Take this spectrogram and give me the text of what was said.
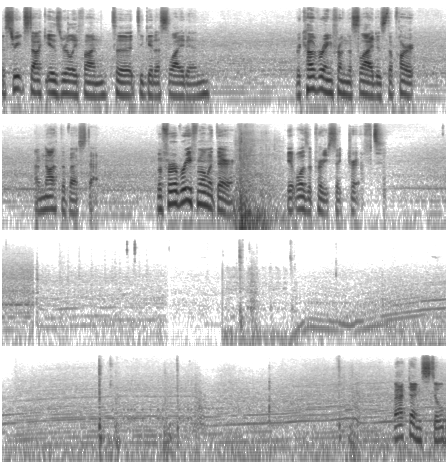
The street stock is really fun to, to get a slide in. Recovering from the slide is the part I'm not the best at. But for a brief moment there, it was a pretty sick drift. Fact I'm still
